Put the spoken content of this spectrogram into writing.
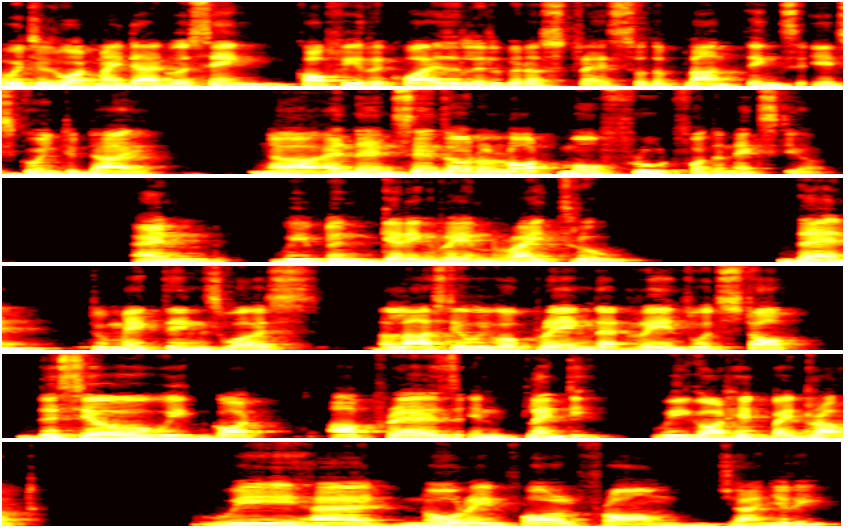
which is what my dad was saying. Coffee requires a little bit of stress, so the plant thinks it's going to die uh, and then sends out a lot more fruit for the next year. And we've been getting rain right through. Then, to make things worse, last year we were praying that rains would stop. This year we got our prayers in plenty. We got hit by drought. We had no rainfall from January,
